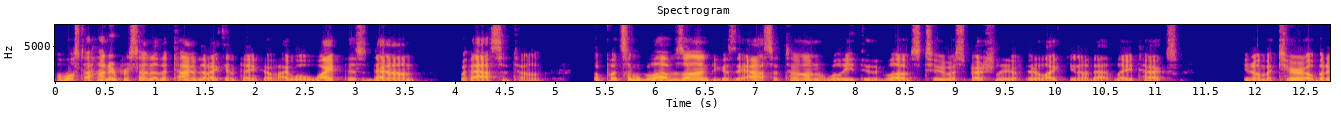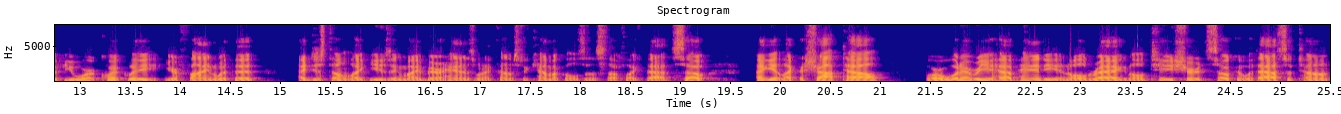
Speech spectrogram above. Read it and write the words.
almost 100% of the time that I can think of, I will wipe this down with acetone. So put some gloves on because the acetone will eat through the gloves too, especially if they're like, you know, that latex you know, material, but if you work quickly, you're fine with it. I just don't like using my bare hands when it comes to chemicals and stuff like that. So I get like a shop towel or whatever you have handy, an old rag, an old t-shirt, soak it with acetone,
